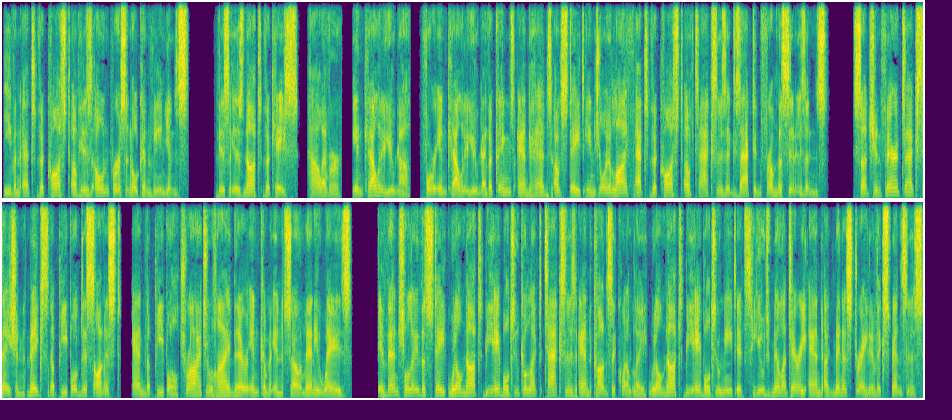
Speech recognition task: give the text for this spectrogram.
even at the cost of his own personal convenience. This is not the case, however, in Kali Yuga, for in Kali Yuga the kings and heads of state enjoy life at the cost of taxes exacted from the citizens. Such unfair taxation makes the people dishonest, and the people try to hide their income in so many ways, Eventually, the state will not be able to collect taxes and consequently will not be able to meet its huge military and administrative expenses.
